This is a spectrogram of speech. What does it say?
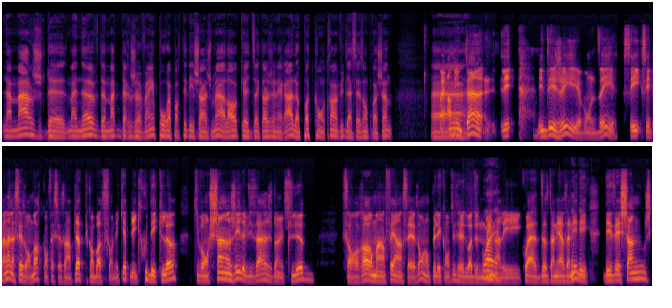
la marge de manœuvre de Marc Bergevin pour apporter des changements alors que le directeur général n'a pas de contrat en vue de la saison prochaine? Ben, en même euh, temps, les, les DG vont le dire, c'est pendant la saison morte qu'on fait ses emplettes puis qu'on bâtit son équipe. Les coups d'éclat qui vont changer le visage d'un club sont rarement faits en saison. On peut les compter sur les doigts d'une main dans les quoi, dix dernières années. Des, des, échanges,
